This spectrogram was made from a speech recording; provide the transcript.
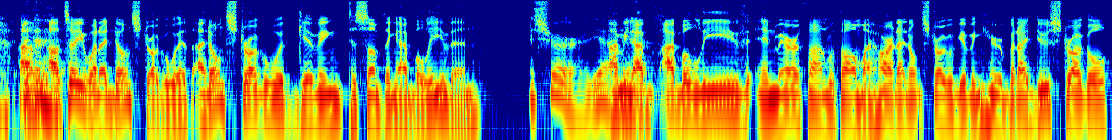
I'll, I'll tell you what I don't struggle with. I don't struggle with giving to something I believe in. sure. Yeah. I mean, yeah. I I believe in marathon with all my heart. I don't struggle giving here, but I do struggle.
